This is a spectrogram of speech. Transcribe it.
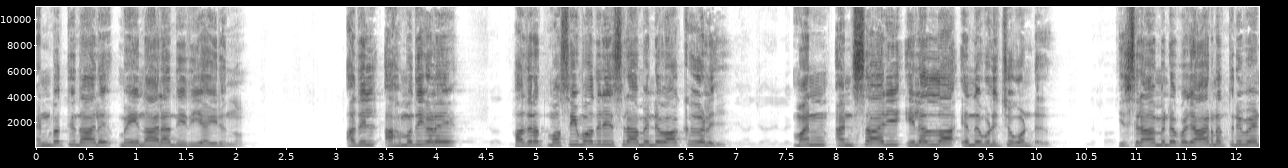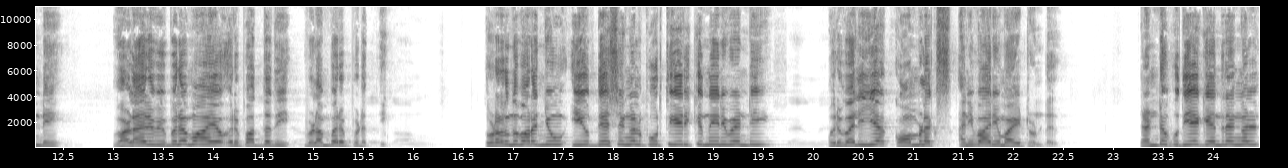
എൺപത്തിനാല് മെയ് നാലാം തീയതിയായിരുന്നു. അതിൽ അഹമ്മദികളെ ഹജറത് മസീമദ് അലി ഇസ്ലാമിന്റെ വാക്കുകളിൽ മൻ അൻസാരി ഇലല്ല എന്ന് വിളിച്ചുകൊണ്ട് ഇസ്ലാമിന്റെ പ്രചാരണത്തിനു വേണ്ടി വളരെ വിപുലമായ ഒരു പദ്ധതി വിളംബരപ്പെടുത്തി. തുടർന്ന് പറഞ്ഞു ഈ ഉദ്ദേശങ്ങൾ പൂർത്തീകരിക്കുന്നതിന് വേണ്ടി ഒരു വലിയ കോംപ്ലക്സ് അനിവാര്യമായിട്ടുണ്ട്. രണ്ട് പുതിയ കേന്ദ്രങ്ങൾ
